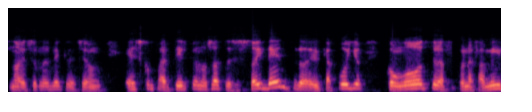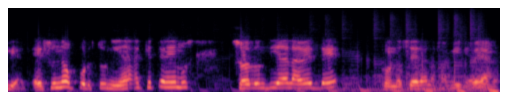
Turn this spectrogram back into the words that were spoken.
No, eso no es recreación, es compartir con nosotros. Estoy dentro del capullo con otra, con la familia. Es una oportunidad que tenemos solo un día a la vez de conocer a la familia. Vean,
